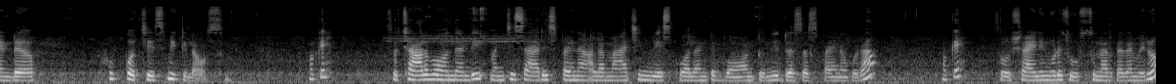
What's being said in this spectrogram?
అండ్ హుక్ వచ్చేసి మీకు ఇలా వస్తుంది. ఓకే? సో చాలా బాగుందండి. మంచి శారీస్ పైన అలా మ్యాచింగ్ వేసుకోవాలంటే బాగుంటుంది. డ్రెస్సెస్ పైన కూడా. ఓకే? సో షైనింగ్ కూడా చూస్తున్నారు కదా మీరు.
